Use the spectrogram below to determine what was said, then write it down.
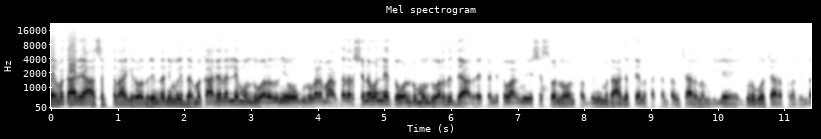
ಧರ್ಮ ಕಾರ್ಯ ಆಸಕ್ತರಾಗಿರೋದ್ರಿಂದ ನಿಮಗೆ ಧರ್ಮ ಕಾರ್ಯದಲ್ಲೇ ಮುಂದುವರೆದು ನೀವು ಗುರುಗಳ ಮಾರ್ಗದರ್ಶನವನ್ನೇ ತಗೊಂಡು ಮುಂದುವರೆದಿದ್ದೆ ಆದರೆ ಖಂಡಿತವಾಗ್ಲೂ ಯಶಸ್ಸು ಅನ್ನುವಂಥದ್ದು ನಿಮ್ಮದಾಗತ್ತೆ ಅನ್ನತಕ್ಕಂಥ ವಿಚಾರ ನಮಗಿಲ್ಲಿ ಗುರು ಗೋಚಾರ ಫಲದಿಂದ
